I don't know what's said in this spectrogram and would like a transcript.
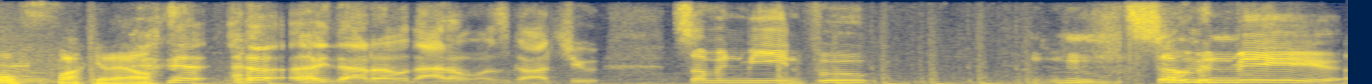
Oh, fucking hell. that, that almost got you. Summon me and Foo. Summon me. Alright,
